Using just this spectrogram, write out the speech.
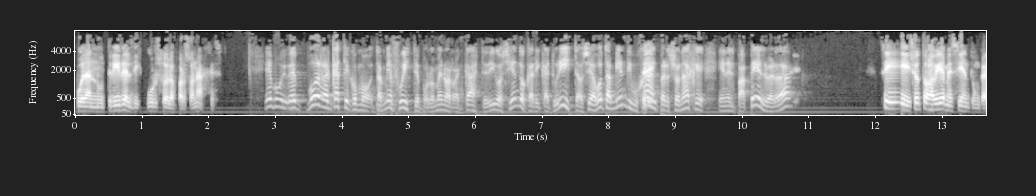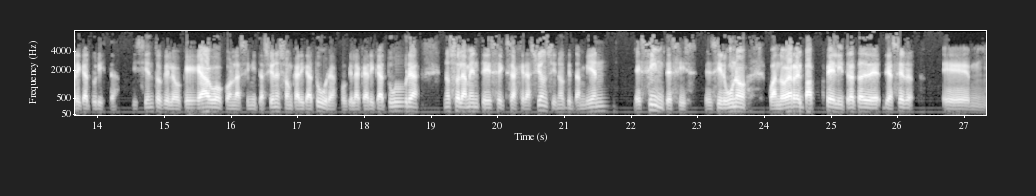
puedan nutrir el discurso de los personajes. Es muy, eh, vos arrancaste como, también fuiste, por lo menos arrancaste, digo, siendo caricaturista, o sea, vos también dibujás el personaje en el papel, ¿verdad? Sí, yo todavía me siento un caricaturista y siento que lo que hago con las imitaciones son caricaturas, porque la caricatura no solamente es exageración, sino que también es síntesis. Es decir, uno cuando agarra el papel y trata de hacer eh,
